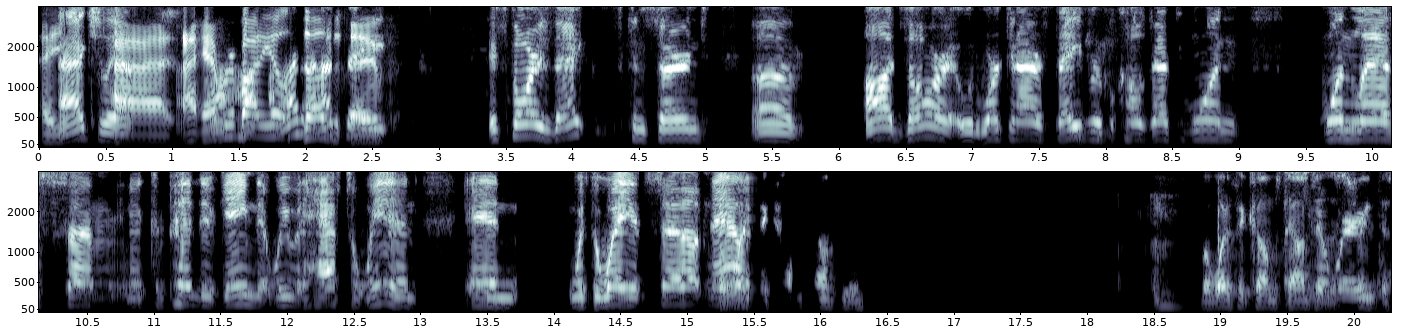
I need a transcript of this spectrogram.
Hey, Actually, I- I, I, everybody I- else I- does I it, Dave. As far as that's concerned, um, odds are it would work in our favor because that's one one less um, you know, competitive game that we would have to win. And with the way it's set up But now, what if it comes down to, but what if it comes down to the where- strength of?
